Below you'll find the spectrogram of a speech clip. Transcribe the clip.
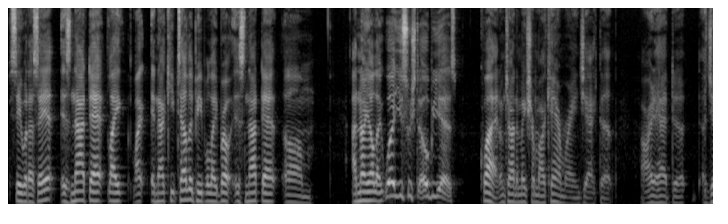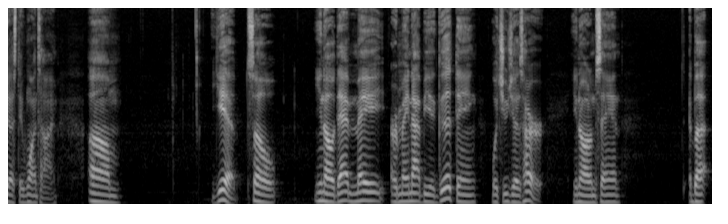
See what I said? It's not that like like and I keep telling people like bro, it's not that um I know y'all like, well, you switched to OBS. Quiet. I'm trying to make sure my camera ain't jacked up. I already had to adjust it one time. Um yeah, so you know, that may or may not be a good thing what you just heard. You know what I'm saying? but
